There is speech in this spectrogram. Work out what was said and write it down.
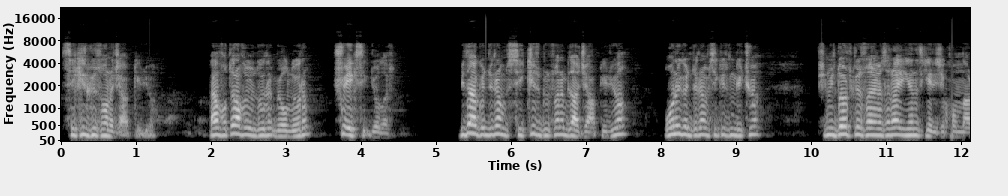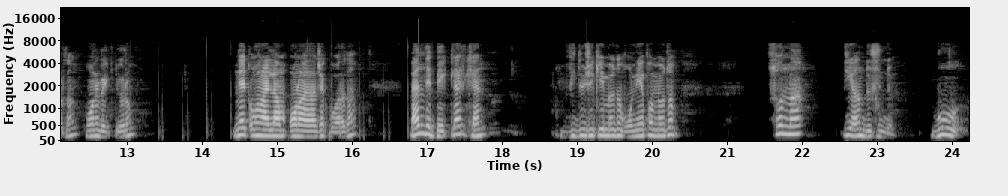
8 gün sonra cevap geliyor. Ben fotoğraf yolluyorum, yolluyorum. Şu eksik diyorlar. Bir daha gönderiyorum 8 gün sonra bir daha cevap geliyor. Onu gönderiyorum 8 gün geçiyor. Şimdi 4 gün sonra mesela yanıt gelecek onlardan. Onu bekliyorum. Net onaylan onaylanacak bu arada. Ben de beklerken video çekemiyordum, onu yapamıyordum. Sonra bir an düşündüm. Bu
